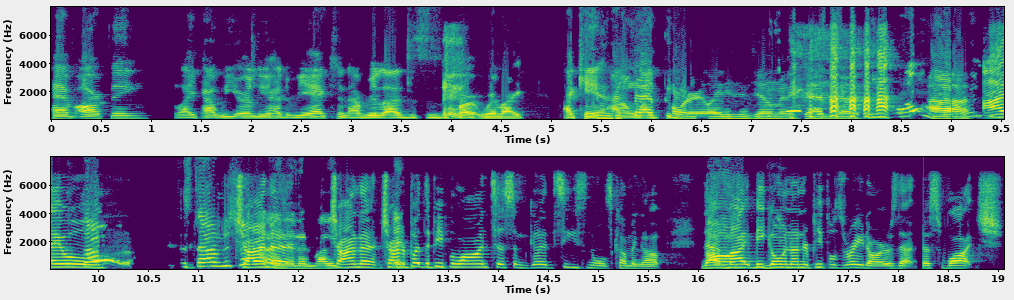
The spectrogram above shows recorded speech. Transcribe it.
have our thing, like how we earlier had the reaction. I realized this is the part where like I can't. I don't sad like the. corner, ladies and gentlemen. It's sad. Uh, I will It's time to Trying to- and like, trying to trying to put the people on to some good seasonals coming up that Um, might be going under people's radars that just watch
